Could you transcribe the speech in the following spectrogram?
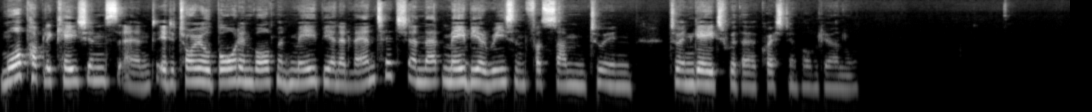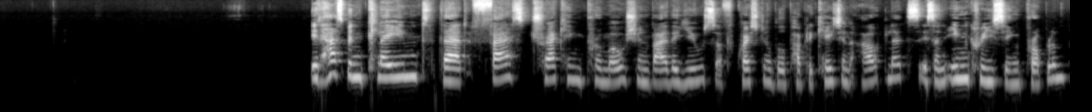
more publications and editorial board involvement may be an advantage, and that may be a reason for some to, in, to engage with a questionable journal. It has been claimed that fast tracking promotion by the use of questionable publication outlets is an increasing problem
